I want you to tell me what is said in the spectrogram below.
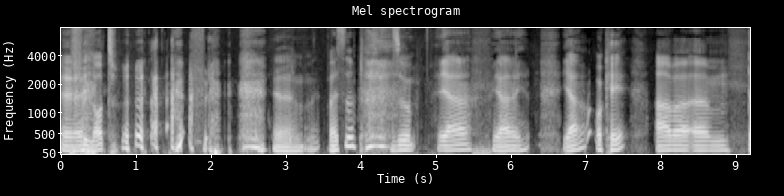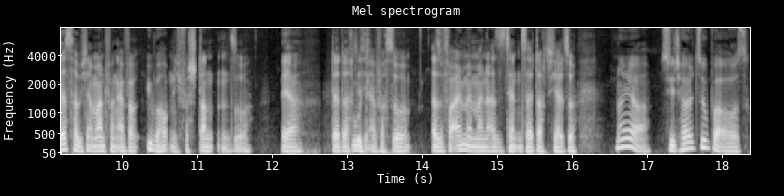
äh, Flott. ähm, weißt du? So, Ja, ja, ja, okay. Aber ähm, das habe ich am Anfang einfach überhaupt nicht verstanden. So. ja, Da dachte Gut. ich einfach so, also vor allem in meiner Assistentenzeit dachte ich halt so, naja, sieht halt super aus,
